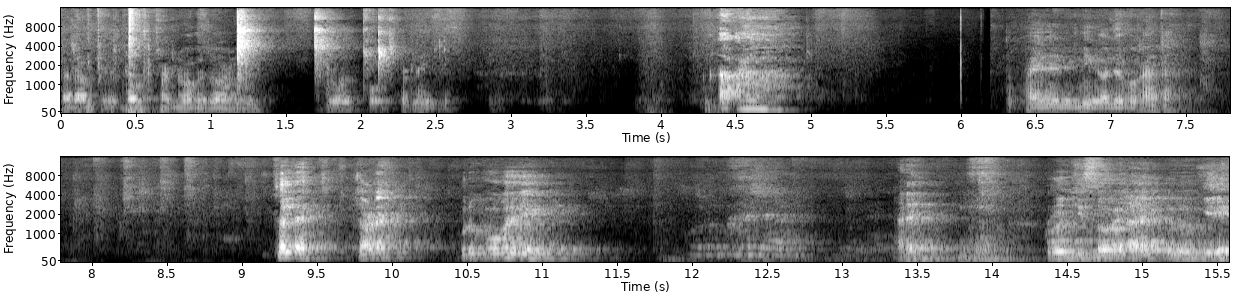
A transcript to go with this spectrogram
तर आमच्याकडे पाऊस पडला बघा जोरामध्ये. जोरात पाऊस पडला इकडे. फायनली निघाले बघा आता. चल रे चढ. कुरुप वगैरे घे. अरे रोजची सवय लागली कुरुप घे.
